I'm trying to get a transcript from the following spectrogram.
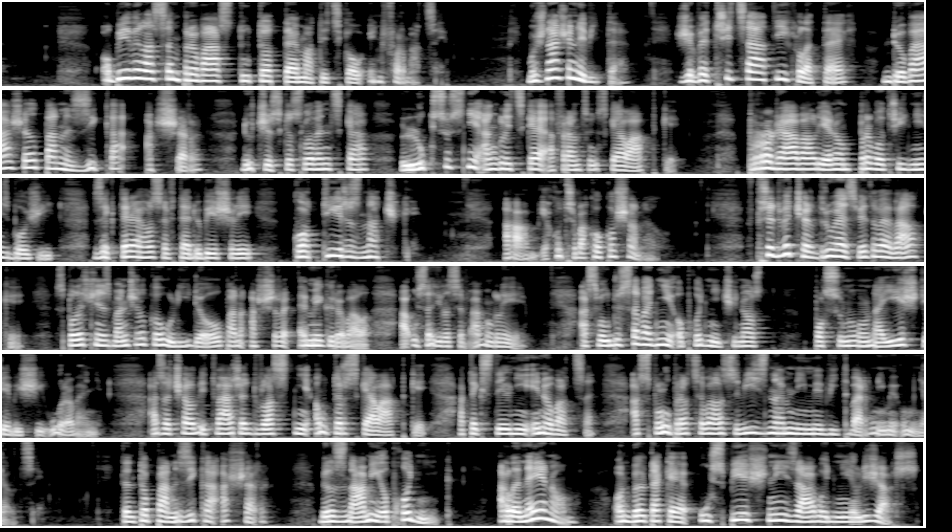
Objevila jsem pro vás tuto tematickou informaci. Možná, že nevíte, že ve 30. letech dovážel pan Zika Asher do Československa luxusní anglické a francouzské látky. Prodával jenom prvotřídní zboží, ze kterého se v té době šly kotýr značky. A jako třeba Coco Chanel. V předvečer druhé světové války společně s manželkou Lídou pan Asher emigroval a usadil se v Anglii. A svou dosavadní obchodní činnost posunul na ještě vyšší úroveň a začal vytvářet vlastní autorské látky a textilní inovace a spolupracoval s významnými výtvarnými umělci. Tento pan Zika Ašar byl známý obchodník. Ale nejenom, on byl také úspěšný závodní lyžař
